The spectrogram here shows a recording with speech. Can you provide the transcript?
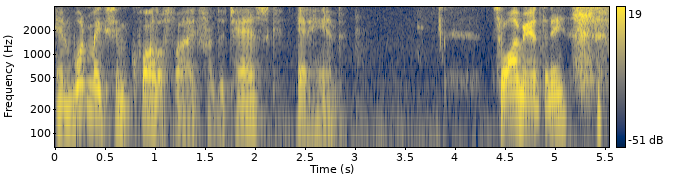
and what makes him qualified for the task at hand. So I'm Anthony.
